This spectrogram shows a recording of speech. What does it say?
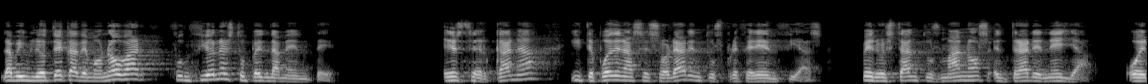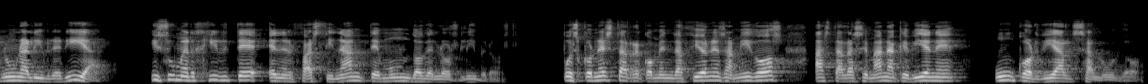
La biblioteca de Monóvar funciona estupendamente. Es cercana y te pueden asesorar en tus preferencias, pero está en tus manos entrar en ella o en una librería y sumergirte en el fascinante mundo de los libros. Pues con estas recomendaciones, amigos, hasta la semana que viene, un cordial saludo.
